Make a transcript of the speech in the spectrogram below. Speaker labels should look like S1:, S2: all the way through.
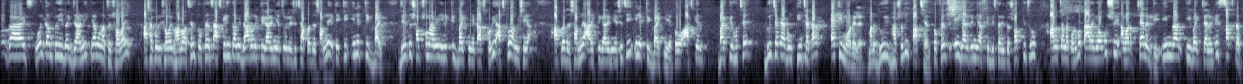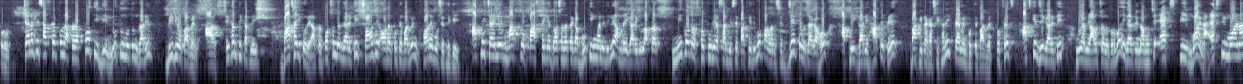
S1: Guides welcome to e bike journey কেমন আছেন সবাই? আশা করি সবাই ভালো আছেন। তো ফ্রেন্ডস আজকে কিন্তু আমি দারুণ একটি গাড়ি নিয়ে চলে এসেছি আপনাদের সামনে। এটি একটি ইলেকট্রিক বাইক যেহেতু সবসময় আমি ইলেকট্রিক বাইক নিয়ে কাজ করি, আজকেও আমি সেই আপনাদের সামনে আরেকটি গাড়ি নিয়ে এসেছি ইলেকট্রিক বাইক নিয়ে। তো আজকের বাইকটি হচ্ছে দুই চাকা এবং তিন চাকার একই মডেলের মানে দুই ভার্সনই পাচ্ছেন। তো ফ্রেন্ডস এই গাড়িটি নিয়ে আজকে বিস্তারিত সবকিছু আলোচনা করব। তার আগে অবশ্যই আমার চ্যানেলটি ইমরান ই বাইক চ্যানেলটি সাবস্ক্রাইব করুন। চ্যানেলটি সাবস্ক্রাইব করলে আপনারা প্রতিদিন নতুন নতুন গাড়ির ভিডিও পাবেন। আর সেখান থেকে আপনি বাছাই করে আপনার পছন্দের গাড়িটি সহজে অর্ডার করতে পারবেন ঘরে বসে থেকেই। আপনি চাইলে মাত্র পাঁচ থেকে দশ হাজার টাকা বুকিং মানি দিলে আমরা এই গাড়িগুলো আপনার নিকটস্থ কুরিয়ার সার্ভিসে পাঠিয়ে দেবো। বাংলাদেশের যে কোনো জায়গা হোক, আপনি গাড়ি হাতে পেয়ে বাকি টাকা সেখানেই পেমেন্ট করতে পারবেন। তো ফ্রেন্ডস আজকের যে গাড়িটি নিয়ে আমি আলোচনা করব, এই গাড়িটির নাম হচ্ছে এক্সপি ময়না এক্সপি ময়না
